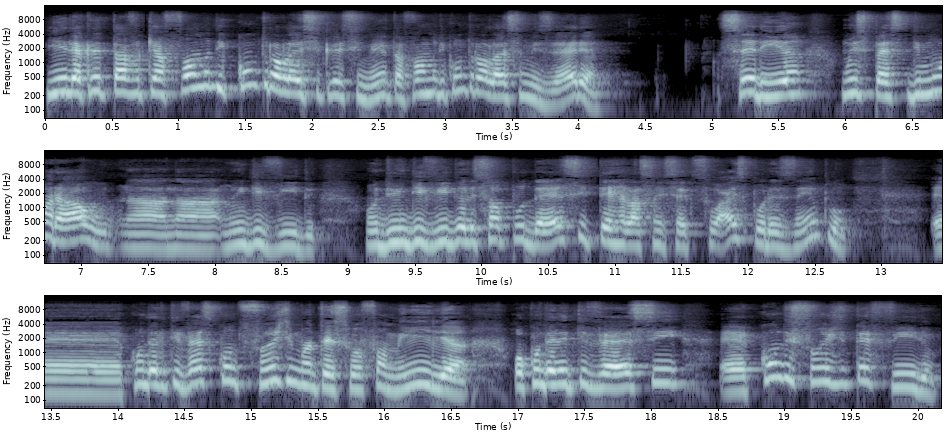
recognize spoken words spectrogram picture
e ele acreditava que a forma de controlar esse crescimento, a forma de controlar essa miséria, seria uma espécie de moral na, na no indivíduo, onde o indivíduo ele só pudesse ter relações sexuais, por exemplo, é, quando ele tivesse condições de manter sua família ou quando ele tivesse é, condições de ter filho.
